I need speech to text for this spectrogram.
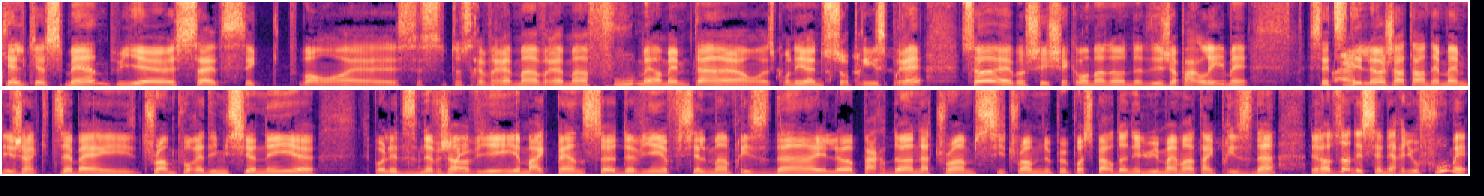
quelques semaines. Puis, euh, ça, c'est bon, euh, ce serait vraiment, vraiment fou, mais en même temps, euh, est-ce qu'on est à une surprise près? Ça, je sais qu'on en a déjà parlé, mais cette idée-là, j'entendais même des gens qui disaient, ben, Trump pourrait démissionner pas le 19 janvier, Mike Pence euh, devient officiellement président et là pardonne à Trump si Trump ne peut pas se pardonner lui-même en tant que président. On est rendu dans des scénarios fous, mais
